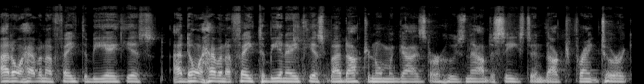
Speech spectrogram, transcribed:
"I Don't Have Enough Faith to Be Atheist." I don't have enough faith to be an atheist by Dr. Norman Geisler, who's now deceased, and Dr. Frank Turek.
